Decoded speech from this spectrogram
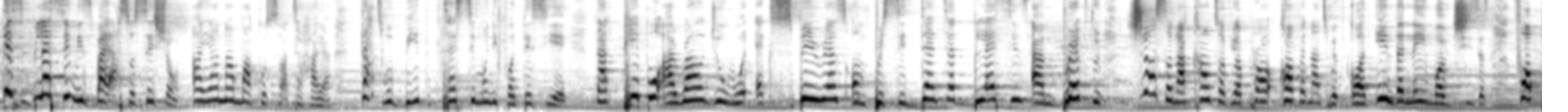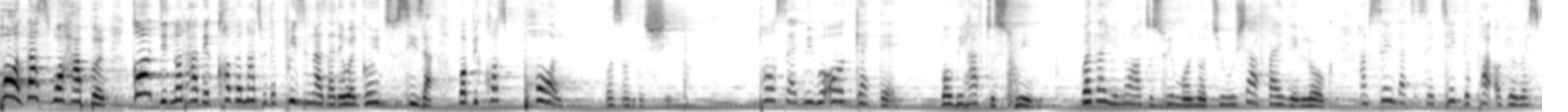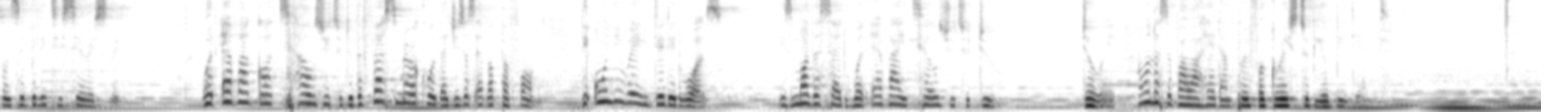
This blessing is by association. Ayana Makosatahaya. That will be the testimony for this year. That people around you will experience unprecedented blessings and breakthrough just on account of your covenant with God in the name of Jesus. For Paul, that's what happened. God did not have a covenant with the prisoners that they were going to Caesar, but because Paul was on the ship. Paul said, We will all get there, but we have to swim. Whether you know how to swim or not, you shall find a log. I'm saying that to say, take the part of your responsibility seriously. Whatever God tells you to do, the first miracle that Jesus ever performed, the only way he did it was his mother said, Whatever he tells you to do, do it. I want us to bow our head and pray for grace to be obedient.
